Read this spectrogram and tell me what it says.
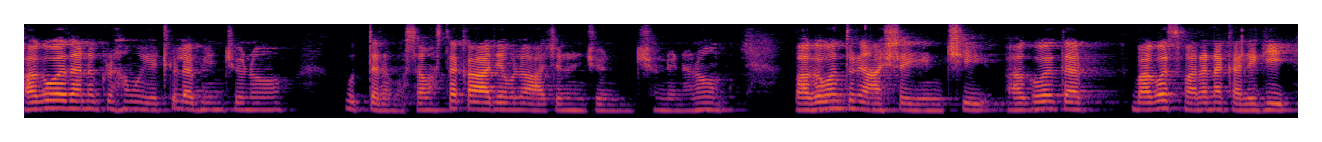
భగవద్ అనుగ్రహము ఎట్లు లభించును? ఉత్తరము సమస్త కార్యములు ఆచరించుండినను భగవంతుని ఆశ్రయించి భగవద్ భగవత్ స్మరణ కలిగి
